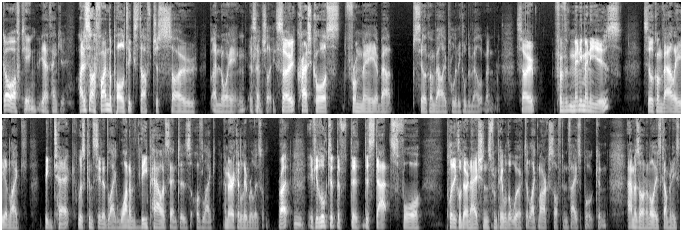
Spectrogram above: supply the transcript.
Go off, King. yeah, thank you. I just I find the politics stuff just so annoying, essentially. So crash course from me about Silicon Valley political development. So for many many years, Silicon Valley and like big tech was considered like one of the power centers of like American liberalism, right? Hmm. If you looked at the, the the stats for political donations from people that worked at like Microsoft and Facebook and Amazon and all these companies,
